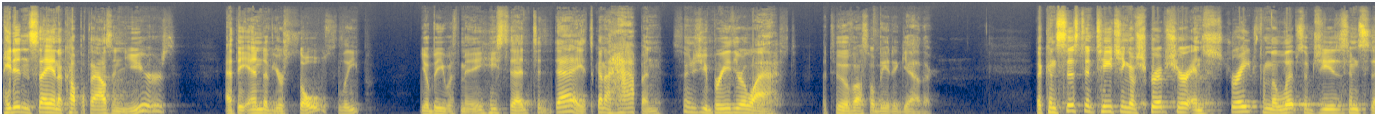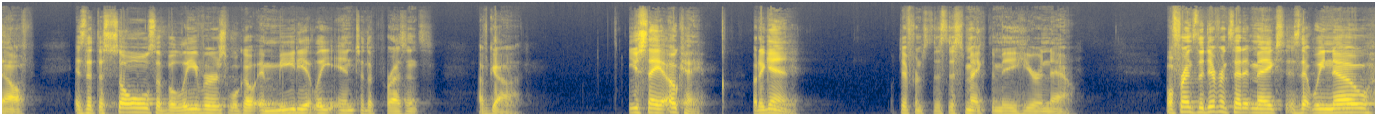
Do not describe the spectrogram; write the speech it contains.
He didn't say in a couple thousand years, at the end of your soul sleep, you'll be with me. He said, Today, it's going to happen. As soon as you breathe your last, the two of us will be together. The consistent teaching of Scripture and straight from the lips of Jesus himself is that the souls of believers will go immediately into the presence of God. You say, okay, but again, what difference does this make to me here and now? Well, friends, the difference that it makes is that we know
